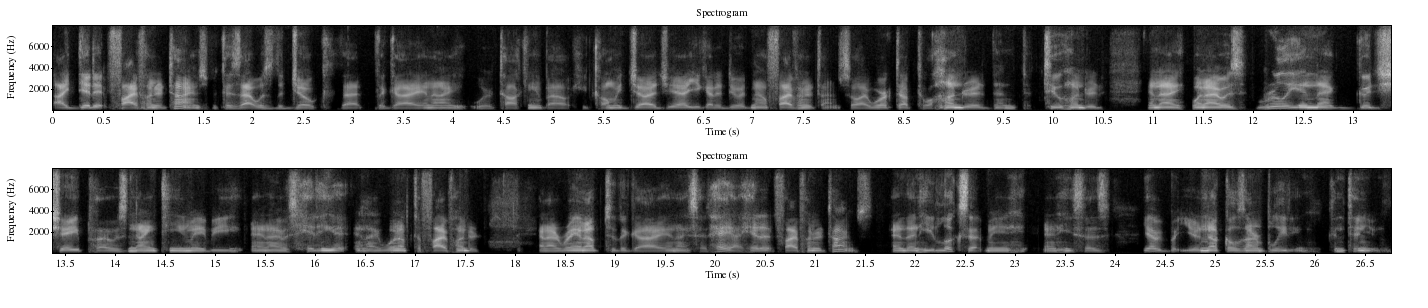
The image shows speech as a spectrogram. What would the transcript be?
I did it 500 times because that was the joke that the guy and I were talking about. He'd call me judge. Yeah, you got to do it now 500 times. So I worked up to 100, then to 200. And I, when I was really in that good shape, I was 19 maybe, and I was hitting it and I went up to 500. And I ran up to the guy and I said, Hey, I hit it 500 times. And then he looks at me and he says, Yeah, but your knuckles aren't bleeding. Continue.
